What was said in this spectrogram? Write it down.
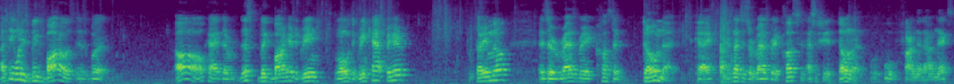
I think one of these big bottles is but oh okay the this big bottle here the green one with the green cap right here 30 mil is a raspberry cluster donut okay it's not just a raspberry cluster that's actually a donut we'll, we'll find that out next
